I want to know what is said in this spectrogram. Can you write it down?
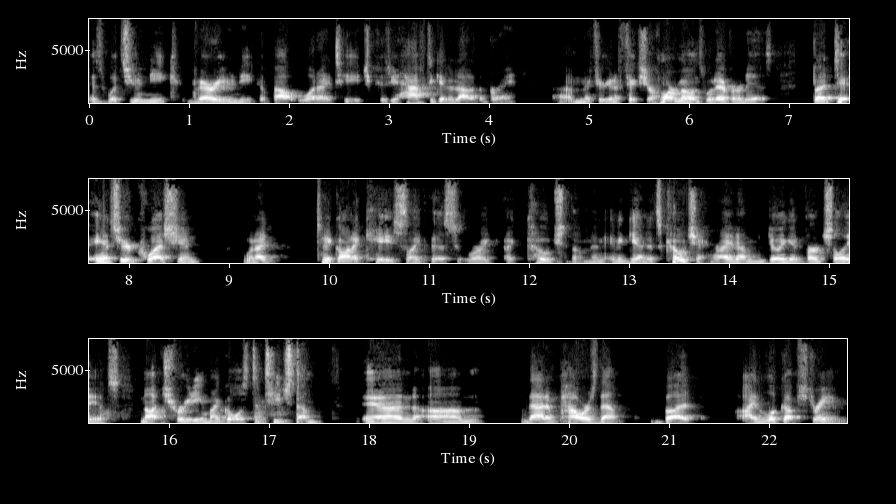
is what's unique, very unique about what I teach because you have to get it out of the brain um, if you're going to fix your hormones, whatever it is. But to answer your question, when I take on a case like this where I, I coach them, and, and again, it's coaching, right? I'm doing it virtually, it's not treating. My goal is to teach them, and um, that empowers them. But I look upstream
